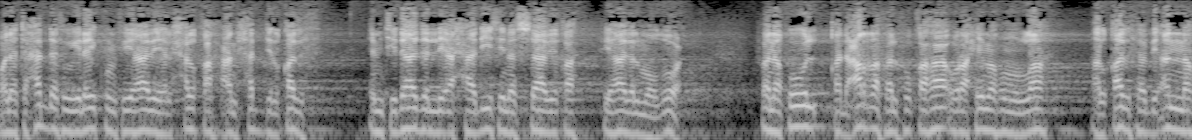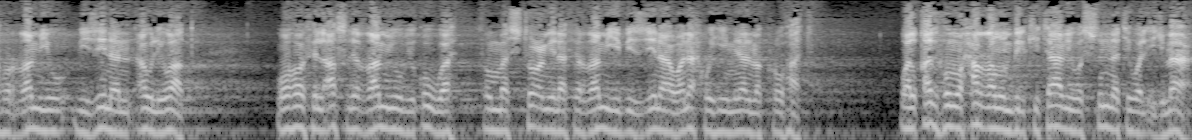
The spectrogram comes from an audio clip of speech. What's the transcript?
ونتحدث إليكم في هذه الحلقة عن حد القذف امتدادا لأحاديثنا السابقة في هذا الموضوع. فنقول قد عرف الفقهاء رحمهم الله القذف بأنه الرمي بزنا أو لواط وهو في الأصل الرمي بقوة ثم استعمل في الرمي بالزنا ونحوه من المكروهات. والقذف محرم بالكتاب والسنة والإجماع.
